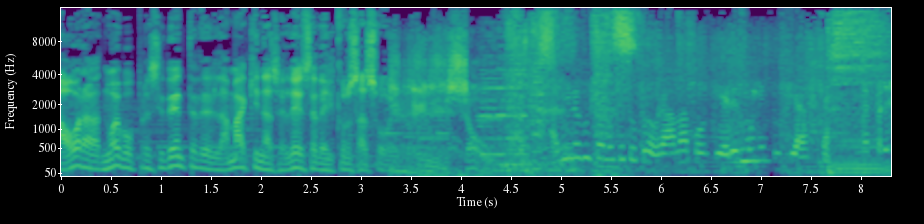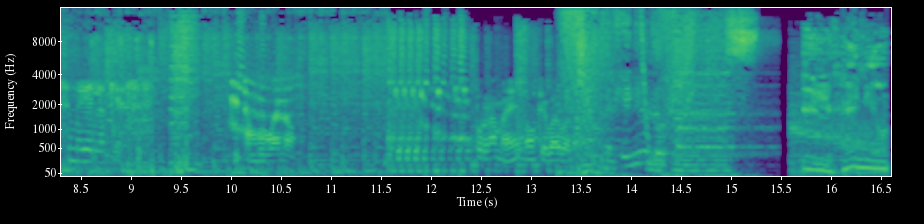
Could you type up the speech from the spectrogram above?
ahora nuevo presidente de la máquina celeste del Cruz Azul. A mí me gusta mucho tu programa porque eres muy entusiasta. Me parece muy bien lo que haces. Está muy bueno. ¿Qué, qué, qué, qué programa, eh? No, qué bárbaro. El genio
